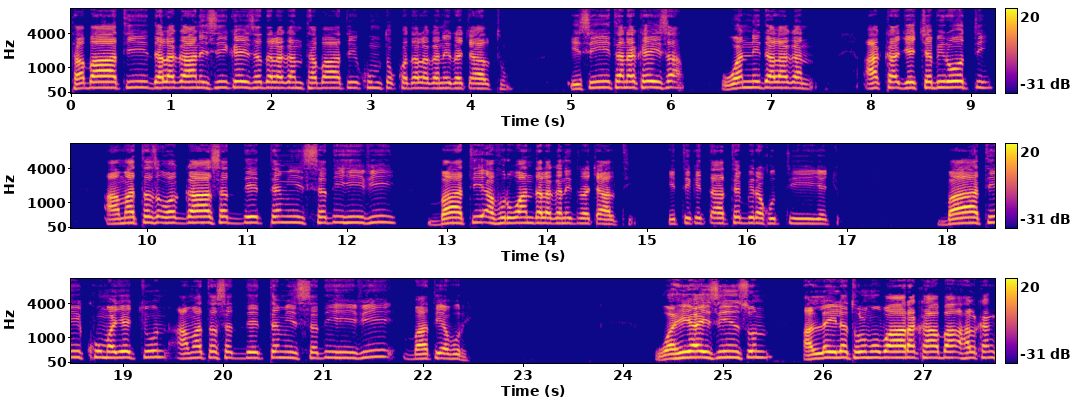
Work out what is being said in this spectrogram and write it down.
ta baatii dalagaan isii keeysa dalagan ta baatii kum tokko dalagan irra caaltu isii tana keeysa wanni dalagan akka jecha birootti amata waggaa saddeettamii sadihii fi baatii afur waan dalaganirra caalti itti qixxaatte bira kuttii jechu baatii kuma jechuun amata saddeettamii sadihii fi baatii afuri wahiya isiin sun alleylatul mubaarakaa halkan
